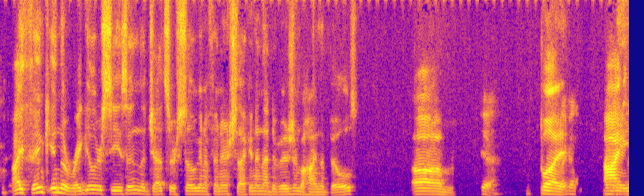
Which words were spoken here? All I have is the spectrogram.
point. I think in the regular season the Jets are still going to finish second in that division behind the Bills. Um, Yeah, but Like, I.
